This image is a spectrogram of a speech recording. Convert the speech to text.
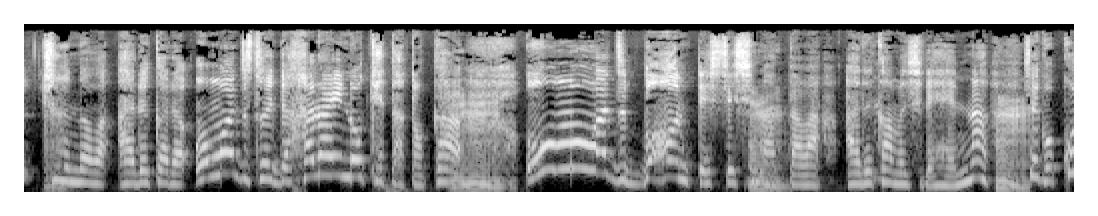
るっちゅうのはあるから、思わずそれで払いのけたとか、思わずボーンってしてしまったはあるかもしれへんな。せやからこ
